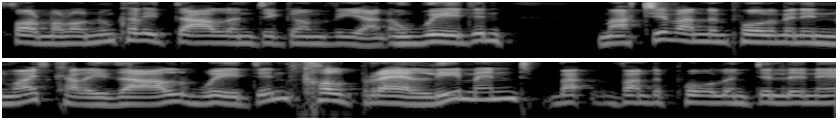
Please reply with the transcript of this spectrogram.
fformol ond nhw'n cael ei dal yn digon fian. Ond wedyn, Mattia Van Den Pôl yn mynd unwaith, cael ei ddal. Wedyn, Colbrelli mynd, Van Den Pôl yn dilyn e,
